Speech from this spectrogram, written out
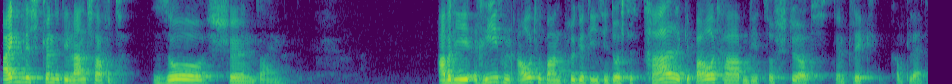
Eigentlich könnte die Landschaft so schön sein. Aber die riesen Autobahnbrücke, die sie durch das Tal gebaut haben, die zerstört den Blick komplett.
